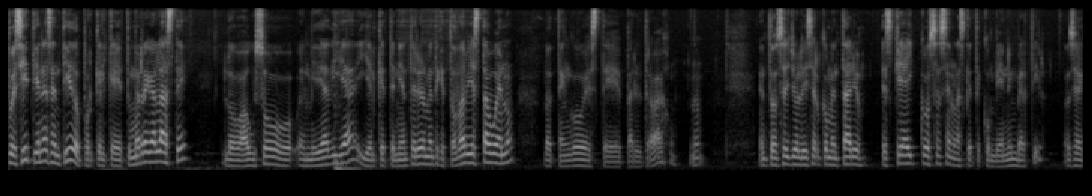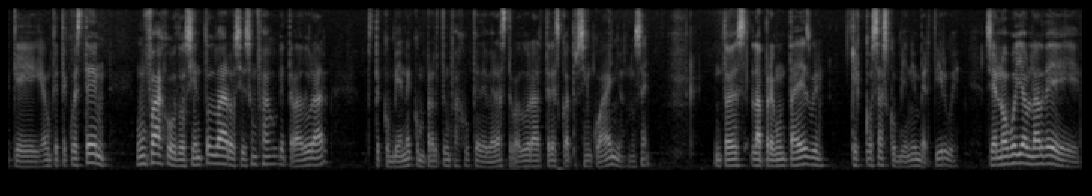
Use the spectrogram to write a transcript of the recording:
Pues sí, tiene sentido, porque el que tú me regalaste lo uso en mi día a día y el que tenía anteriormente, que todavía está bueno, lo tengo, este, para el trabajo, ¿no? Entonces yo le hice el comentario, es que hay cosas en las que te conviene invertir. O sea que aunque te cuesten un fajo 200 varos y es un fajo que te va a durar, pues te conviene comprarte un fajo que de veras te va a durar 3, 4, 5 años, no sé. Entonces la pregunta es, güey, ¿qué cosas conviene invertir, güey? O sea, no voy a hablar de,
